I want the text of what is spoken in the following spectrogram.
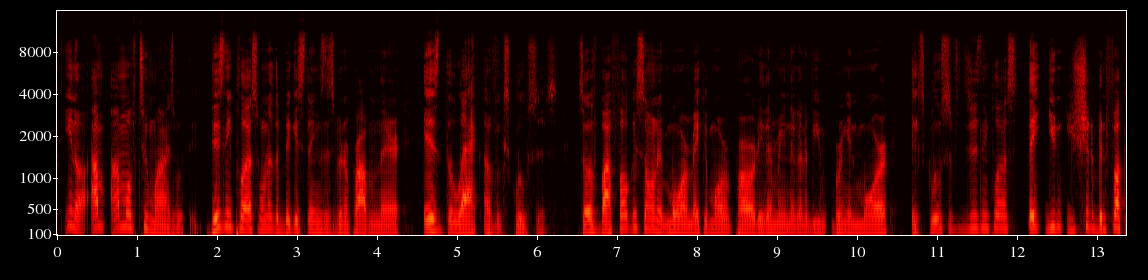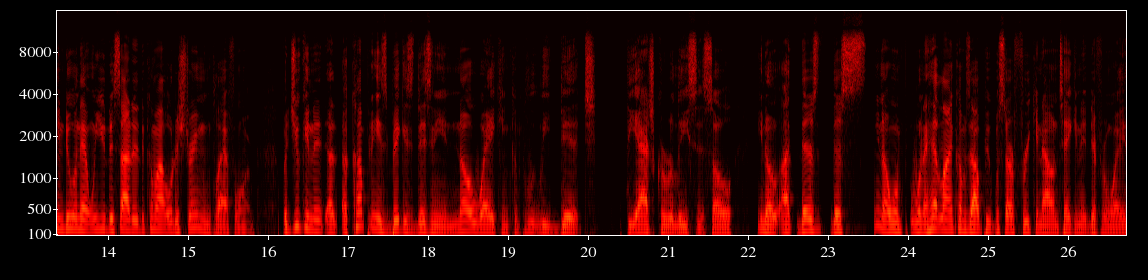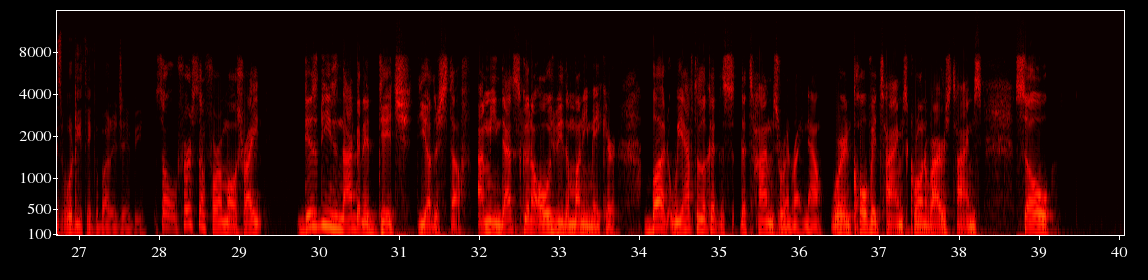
you know, I'm I'm of two minds with it. Disney Plus, one of the biggest things that's been a problem there is the lack of exclusives. So if by focus on it more, make it more of a priority, they mean they're going to be bringing more exclusives to Disney Plus. They you you should have been fucking doing that when you decided to come out with a streaming platform. But you can a, a company as big as Disney in no way can completely ditch theatrical releases. So you know, I, there's there's you know when when a headline comes out, people start freaking out and taking it different ways. What do you think about it, JB? so first and foremost, right? Disney's not gonna ditch the other stuff. I mean, that's gonna always be the moneymaker. But we have to look at the, the times we're in right now. We're in COVID times, coronavirus times. So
